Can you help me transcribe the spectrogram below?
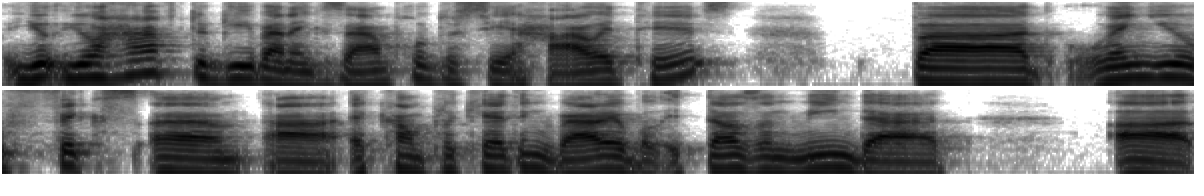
You, you have to give an example to see how it is. But when you fix um, uh, a complicating variable, it doesn't mean that uh,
